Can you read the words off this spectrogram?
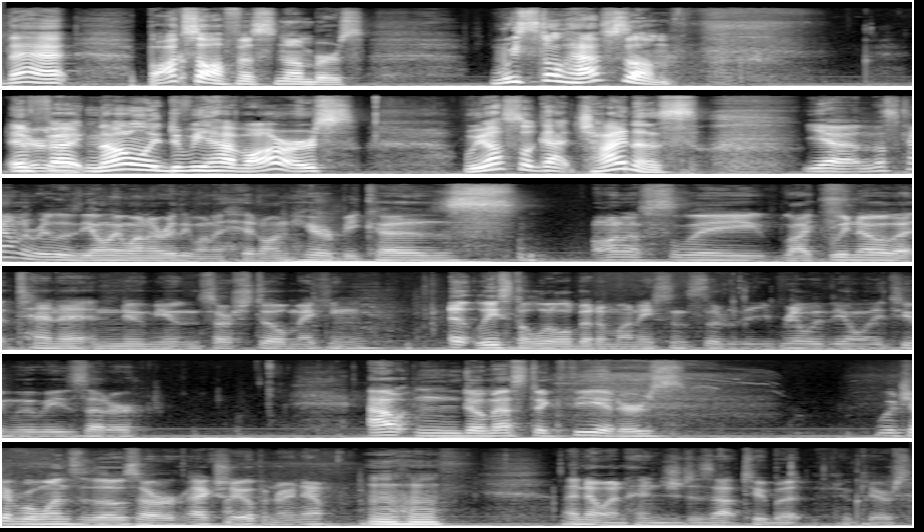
that, box office numbers. We still have some. In Barely. fact, not only do we have ours, we also got China's. Yeah, and that's kind of really the only one I really want to hit on here because honestly, like we know that Tenet and New Mutants are still making at least a little bit of money since they're the, really the only two movies that are out in domestic theaters. Whichever ones of those are actually open right now. Mhm. I know Unhinged is out too, but who cares?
